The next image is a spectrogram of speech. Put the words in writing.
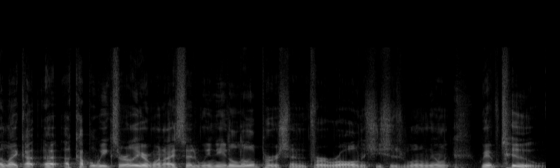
like a, a couple weeks earlier when I said we need a little person for a role, and she says, "Well, we only we have two.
